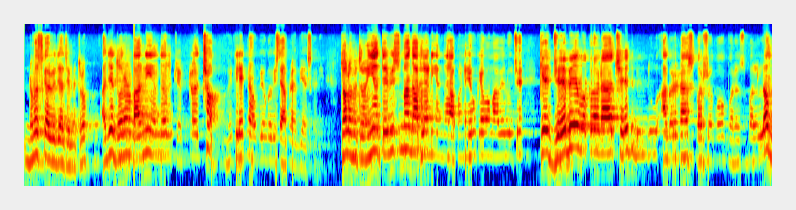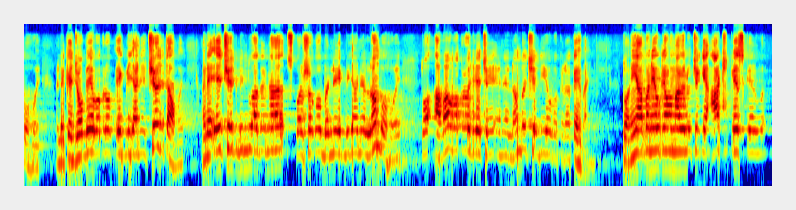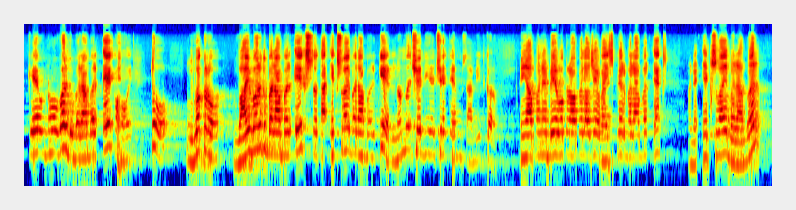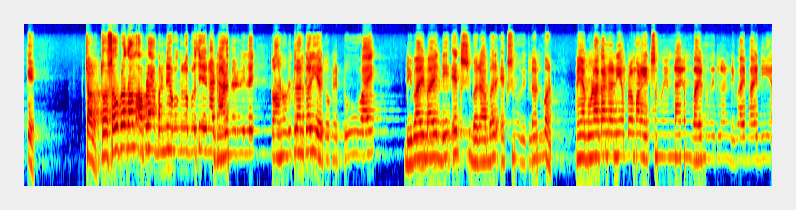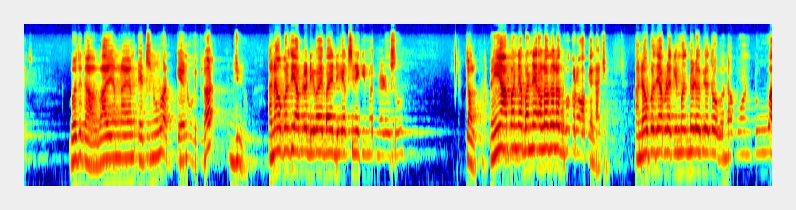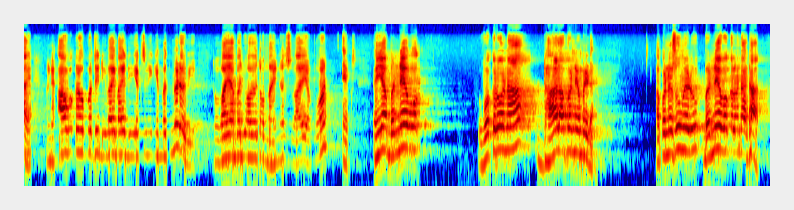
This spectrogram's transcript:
નમસ્કાર વિદ્યાર્થી મિત્રો. આજે ધોરણ બારની અંદર ચેપ્ટર છ વિકલેટના ઉપયોગો વિશે આપણે અભ્યાસ કરીએ. ચાલો મિત્રો, અહીંયા ત્રેવીસમાં દાખલાની અંદર આપણને એવું કહેવામાં આવેલું છે કે જે બે વક્રના છેદ બિંદુ આગળના સ્પર્શકો પરસ્પર લંબ હોય, એટલે કે જો બે વક્રો એકબીજાને છેદતા હોય અને એ છેદ બિંદુ આગળના સ્પર્શકો બંને એકબીજાને લંબ હોય, તો આવા વક્રો જે છે એને લંબ છેદીય વક્ર કહેવાય. તો અહીંયા આપણને એવું કહેવામાં આવેલું છે કે આઠ કે સ્કેર કે નો વર્ગ બરાબર એક હોય તો વક્રો વાય વર્ગ બરાબર એક્સ તથા એક્સ વાય બરાબર કે લંબછેદીય છે તેમ સાબિત કરો. અહીંયા આપણને બે વક્રો આપેલા છે, વાય સ્ક્વેર બરાબર એક્સ અને એક્સ વાય બરાબર કે. ચાલો, તો સૌપ્રથમ આપણે આ બંને વક્ર પરથી એના ઢાળ મેળવી લઈ. તો આનું વિકલન કરીએ તો કે two Y D Y by D X બરાબર એક્સનું વિકલન વન. અહીંયા ગુણાકારના નિયમ પ્રમાણે x નું m ના m, y નું વિકલન dy બાય dx વધતા y m ના m x નું 1 k નું વિકલન 0 આના ઉપરથી આપણે dy બાય dx ની કિંમત મેળવશું. ચાલો, અહીંયા આપણને બંને અલગ અલગ વક્રો આપેલા છે. આના ઉપરથી આપણે કિંમત મેળવીએ તો 1/2y અને આ વક્ર ઉપરથી dy બાય dx ની કિંમત મેળવીએ તો y આ બાજુ આવે તો -y/x અહીંયા બંને વક્રોના ઢાળ આપણને મળ્યા. આપણને શું મળ્યું? બંને વક્રોના ઢાળ.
